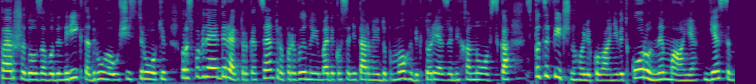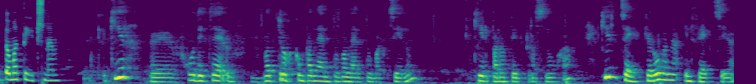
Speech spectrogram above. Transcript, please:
Перша доза в один рік та друга у шість років. Розповідає директорка центру первинної медико-санітарної допомоги Вікторія Заміхановська. Специфічного лікування від кору немає, є симптоматичним. Кір е, входить в трьохкомпонентну валентну вакцину. Кір паротит краснуха. Кір це керована інфекція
